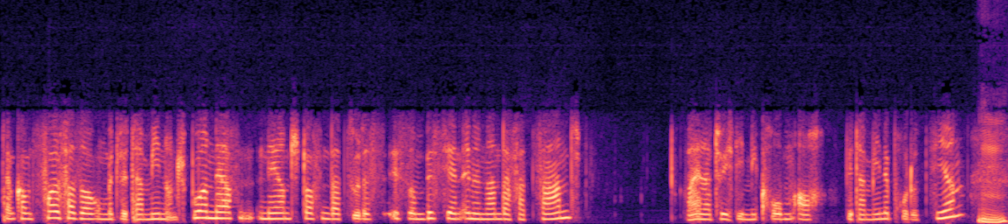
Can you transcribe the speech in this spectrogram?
dann kommt Vollversorgung mit Vitaminen und Spurnährstoffen dazu. Das ist so ein bisschen ineinander verzahnt, weil natürlich die Mikroben auch Vitamine produzieren. Mhm.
